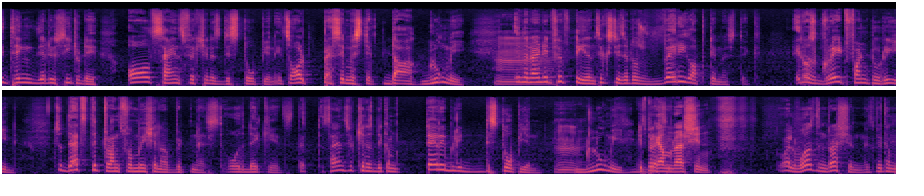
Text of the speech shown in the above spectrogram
the thing that you see today. All science fiction is dystopian. It's all pessimistic, dark, gloomy. In Hmm. the 1950s and 60s, it was very optimistic. It was great fun to read. So that's the transformation I've witnessed over the decades. That science fiction has become terribly dystopian, gloomy, Hmm. It's become. Russian. well, worse than Russian. It's become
